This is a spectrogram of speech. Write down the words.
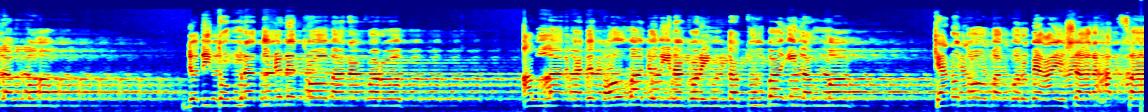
ইলাল্লাহ। যদি তোমরা দুজনে তওবা না করো, আল্লাহর কাছে তওবা যদি না করেন, তাতুবা ইলাল্লাহ। কেন তওবা করবে আয়েশা আর হাফসা?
